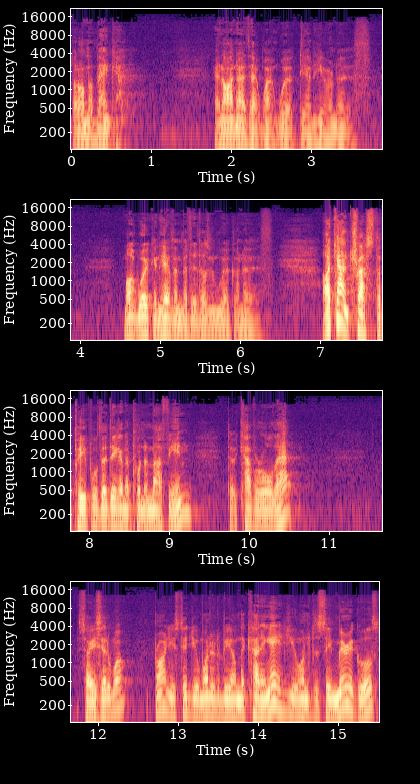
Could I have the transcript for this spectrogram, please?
but I'm a banker. And I know that won't work down here on earth. Might work in heaven, but it doesn't work on earth. I can't trust the people that they're going to put enough in to cover all that. So he said, Well, Brian, you said you wanted to be on the cutting edge, you wanted to see miracles.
